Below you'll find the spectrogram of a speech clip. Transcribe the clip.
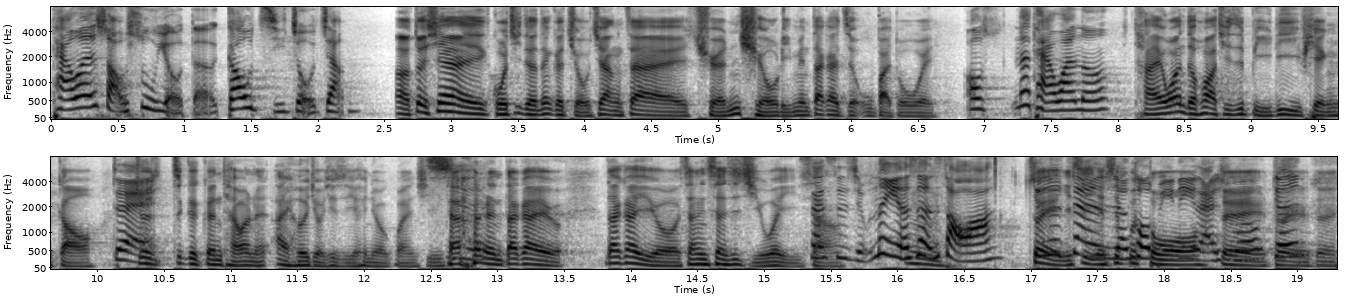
台湾少数有的高级酒匠啊，对，现在国际的那个酒匠在全球里面大概只有五百多位。哦。那台湾呢？台湾的话，其实比例偏高，对就这个跟台湾人爱喝酒其实也很有关系。台湾人大概有大概有三三十几位以上三，十九，那也是很少啊。就对，占人口比例，来说跟对。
